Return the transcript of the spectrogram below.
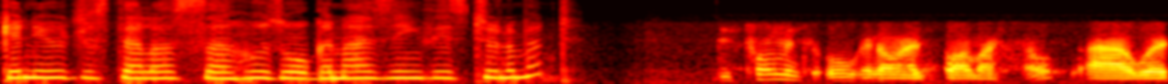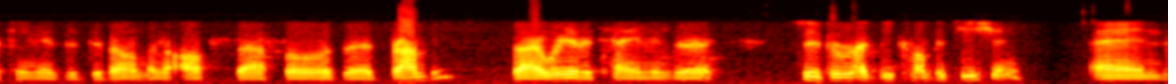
can you just tell us uh, who's organising this tournament? This tournament's organised by myself, uh, working as a development officer for the Brumbies. So we have a team in the Super Rugby competition, and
